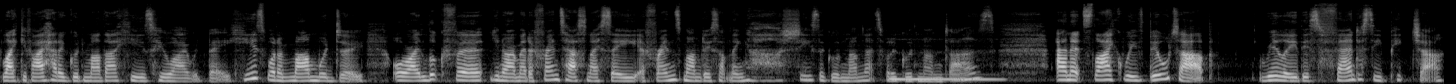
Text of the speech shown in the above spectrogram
like if I had a good mother, here's who I would be. Here's what a mum would do. Or I look for, you know, I'm at a friend's house and I see a friend's mum do something. Oh, she's a good mum. That's what a good mum mm. does. And it's like we've built up really this fantasy picture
